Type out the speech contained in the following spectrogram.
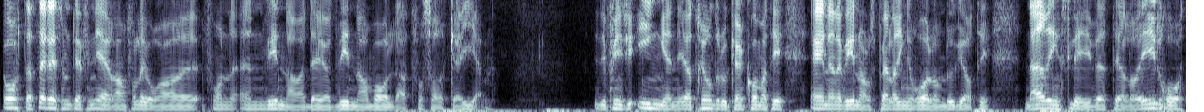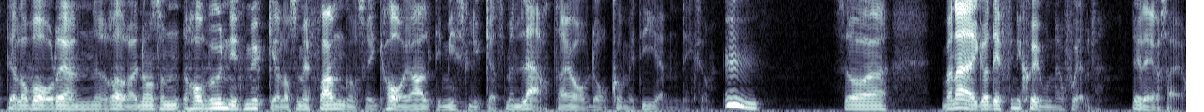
oftast är det som definierar en förlorare från en vinnare, det är att vinnaren valde att försöka igen. Det finns ju ingen, jag tror inte du kan komma till en enda vinnare. Det spelar ingen roll om du går till näringslivet eller idrott eller var du än rör dig. Någon som har vunnit mycket eller som är framgångsrik har ju alltid misslyckats men lärt sig av det och kommit igen liksom. Mm. Så eh, man äger definitionen själv. Det är det jag säger.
